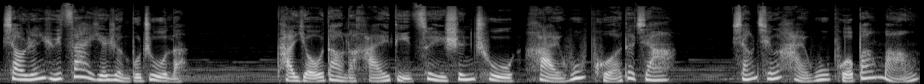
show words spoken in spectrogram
小人鱼再也忍不住了。他游到了海底最深处海巫婆的家，想请海巫婆帮忙。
